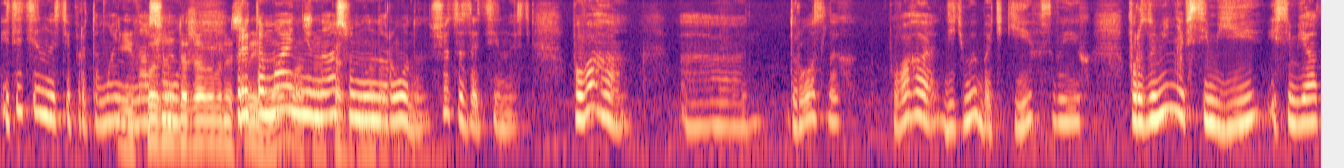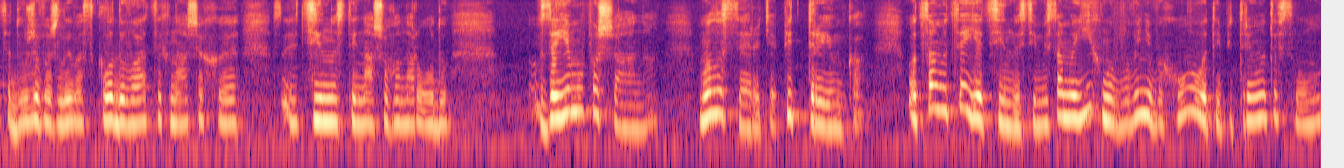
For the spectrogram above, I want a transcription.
І ці цінності притаманні І нашому, вони свої, притаманні власне, нашому народу. Що це за цінність? Повага е, дорослих, повага дітьми батьків своїх, порозуміння в сім'ї, і сім'я це дуже важлива складова цих наших е, цінностей нашого народу, взаємопошана, милосердя, підтримка. От саме це є цінності, і саме їх ми повинні виховувати і підтримувати в своєму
